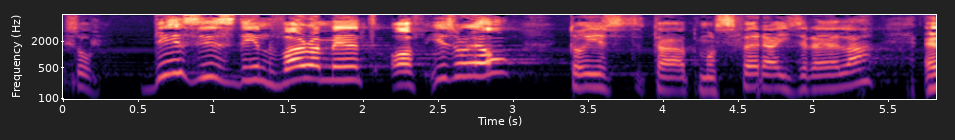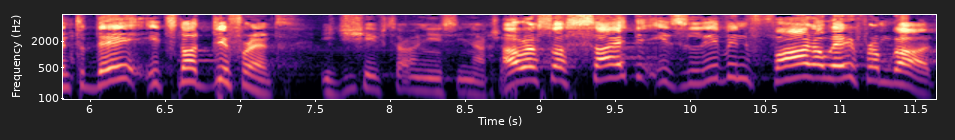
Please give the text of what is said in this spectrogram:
So this is the environment of Israel, To jest ta atmosfera Izraela and today it's not different. i dzisiaj wcale nie jest inaczej. Our society is living far away from God.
